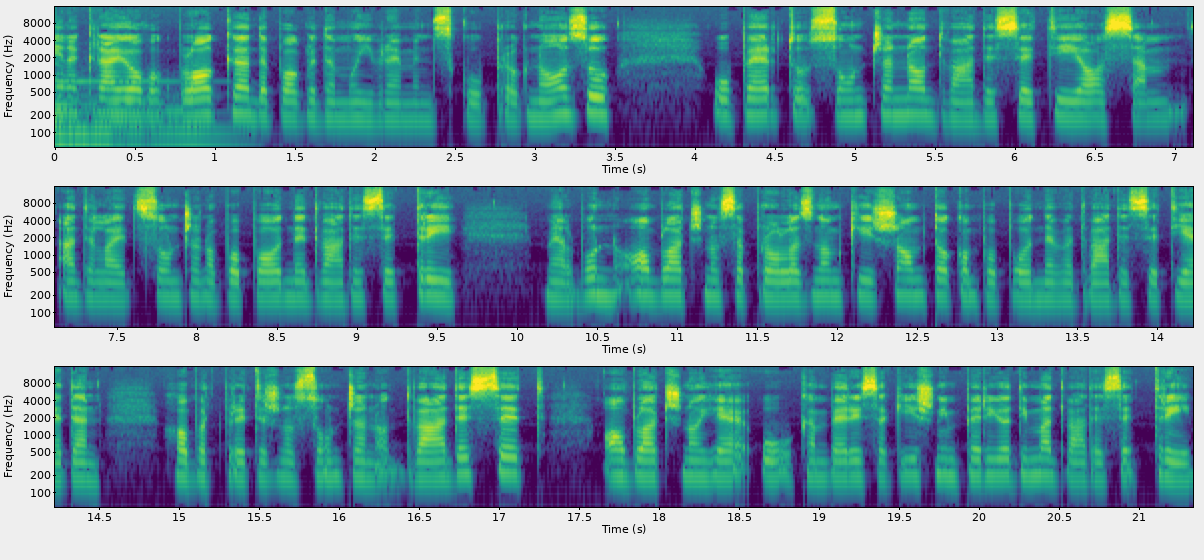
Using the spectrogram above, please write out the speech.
I na kraju ovog bloka da pogledamo i vremensku prognozu. U Pertu sunčano 28, Adelaide sunčano popodne 23, Melbourne oblačno sa prolaznom kišom tokom popodneva 21, Hobart pretežno sunčano 20, oblačno je u Kamberi sa kišnim periodima 23,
